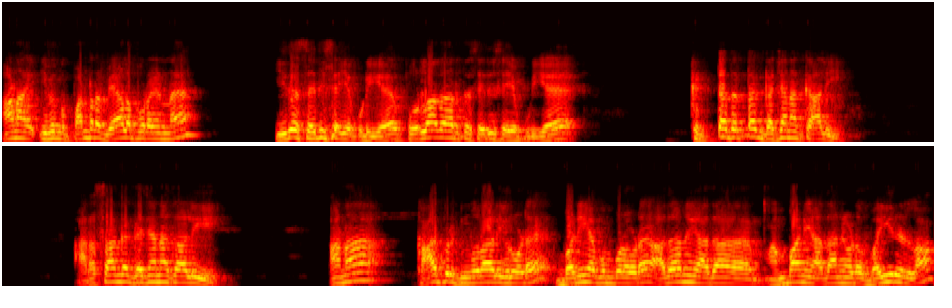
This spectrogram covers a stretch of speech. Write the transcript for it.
ஆனால் இவங்க பண்ணுற வேலை புறம் என்ன? இதை சரி செய்யக்கூடிய பொருளாதாரத்தை சரி செய்யக்கூடிய கிட்டத்தட்ட கஜன காலி அரசாங்க கஜன காலி ஆனா கார்ப்பரேட் முதலாளிகளோட பனியா கும்பலோட அதானி அதா அம்பானி அதானியோட வயிறு எல்லாம்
